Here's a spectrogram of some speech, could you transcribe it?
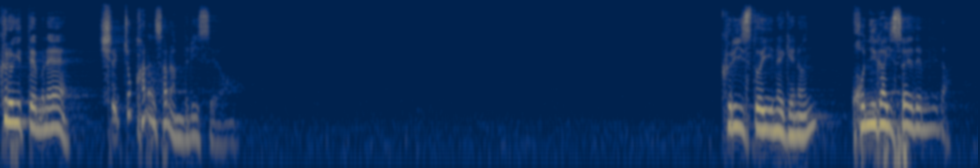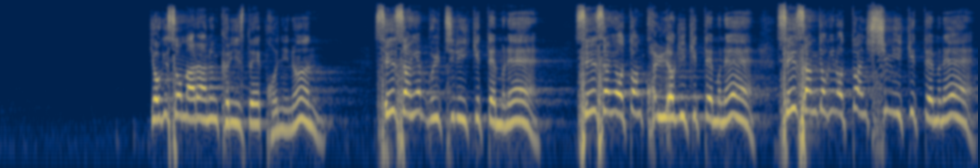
그러기 때문에 실족하는 사람들이 있어요. 그리스도인에게는 권위가 있어야 됩니다. 여기서 말하는 그리스도의 권위는 세상에 물질이 있기 때문에 세상에 어떠한 권력이 있기 때문에 세상적인 어떠한 힘이 있기 때문에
